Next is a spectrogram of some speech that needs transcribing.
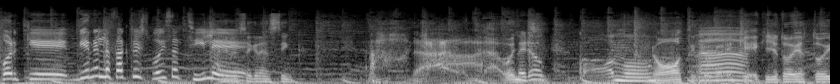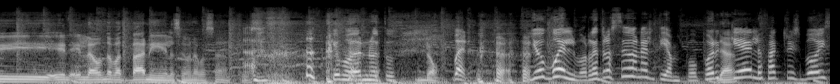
Porque vienen los Factory Boys a Ay, Chile. era en Sync. Ah, bueno. Pero, ¿cómo? No, estoy. Ah. Es, que, es que yo todavía estoy en, en la onda Bad Bunny de la semana pasada. entonces, Qué moderno tú. no. Bueno, yo vuelvo, retrocedo en el tiempo, porque Ya. los Factory Boys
